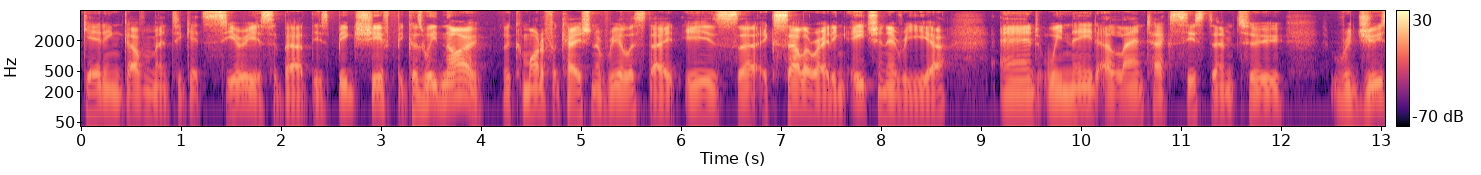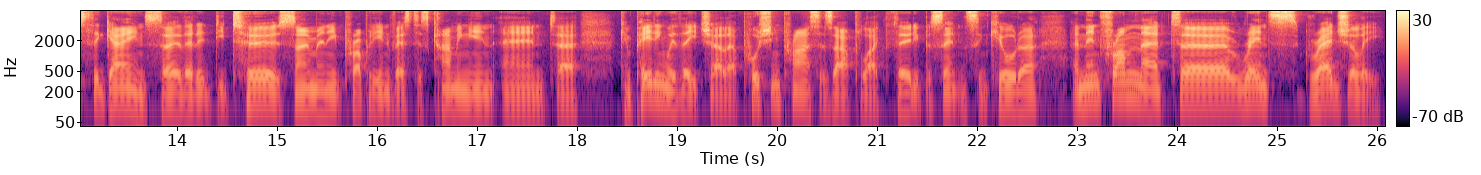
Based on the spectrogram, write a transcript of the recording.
getting government to get serious about this big shift because we know the commodification of real estate is uh, accelerating each and every year, and we need a land tax system to reduce the gains so that it deters so many property investors coming in and uh, competing with each other, pushing prices up like 30% in St Kilda, and then from that, uh, rents gradually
